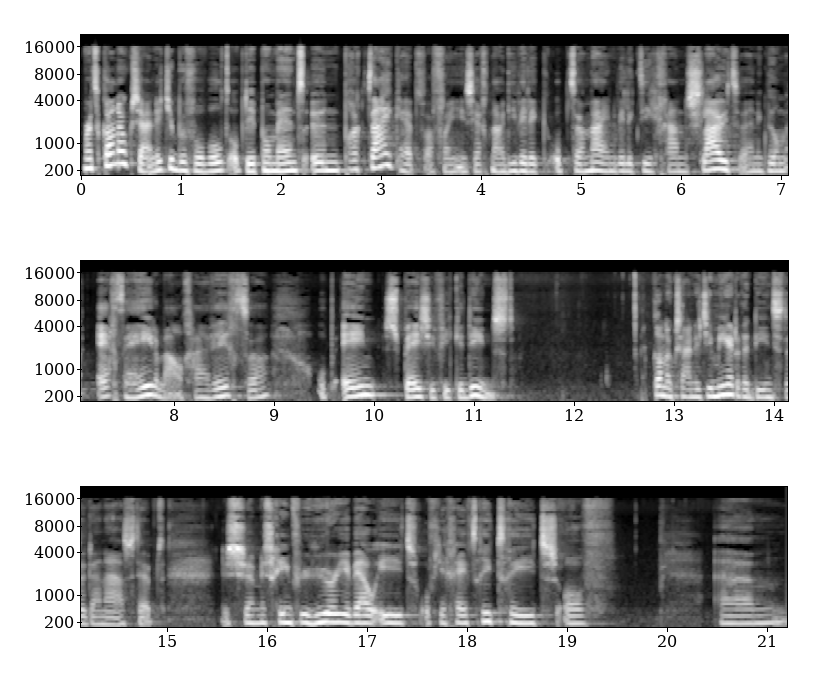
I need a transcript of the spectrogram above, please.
Maar het kan ook zijn dat je bijvoorbeeld op dit moment een praktijk hebt waarvan je zegt, nou die wil ik op termijn, wil ik die gaan sluiten en ik wil me echt helemaal gaan richten op één specifieke dienst kan ook zijn dat je meerdere diensten daarnaast hebt. Dus uh, misschien verhuur je wel iets of je geeft retreats of um,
